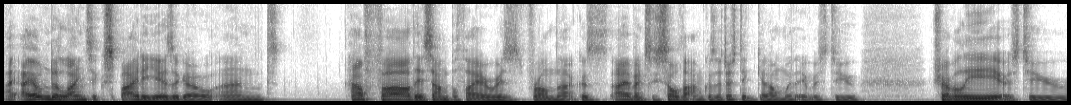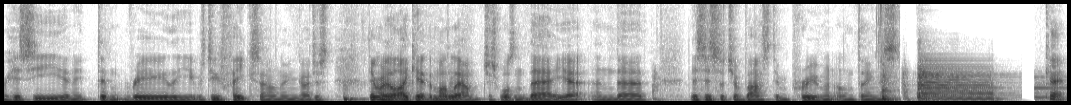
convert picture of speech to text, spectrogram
I, I owned a Line 6 Spider years ago, and how far this amplifier is from that, because I eventually sold that amp because I just didn't get on with it. It was too trebly, it was too hissy, and it didn't really, it was too fake sounding. I just didn't really like it. The model amp just wasn't there yet, and uh, this is such a vast improvement on things. Okay,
